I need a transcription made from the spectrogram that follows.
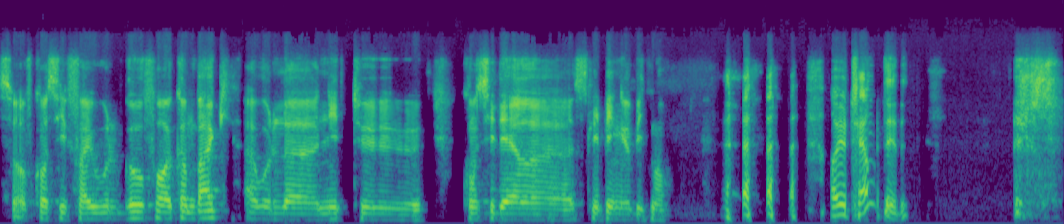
so, of course, if I will go for a comeback, I will need to consider sleeping a bit more. Are you tempted? for,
